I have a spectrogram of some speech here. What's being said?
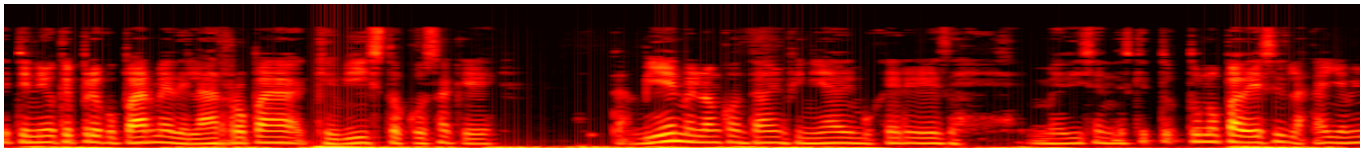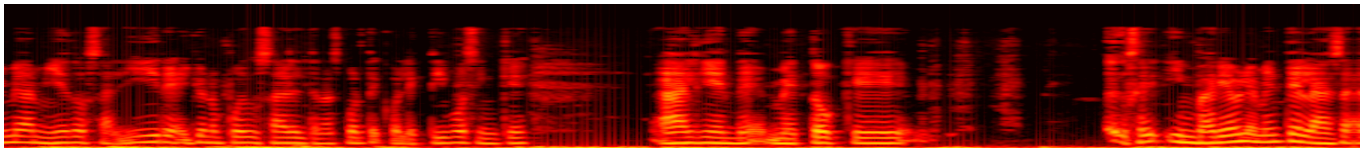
he tenido que preocuparme de la ropa que he visto, cosa que también me lo han contado infinidad de mujeres. Me dicen, es que tú, no padeces la calle, a mí me da miedo salir, eh, yo no puedo usar el transporte colectivo sin que alguien me toque invariablemente las eh,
